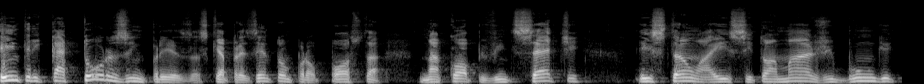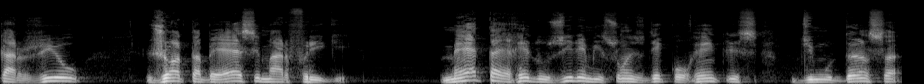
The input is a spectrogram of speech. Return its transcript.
Entre 14 empresas que apresentam proposta na COP27 estão aí Citomage, Bung, Cargill, JBS, Marfrig. Meta é reduzir emissões decorrentes de mudança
